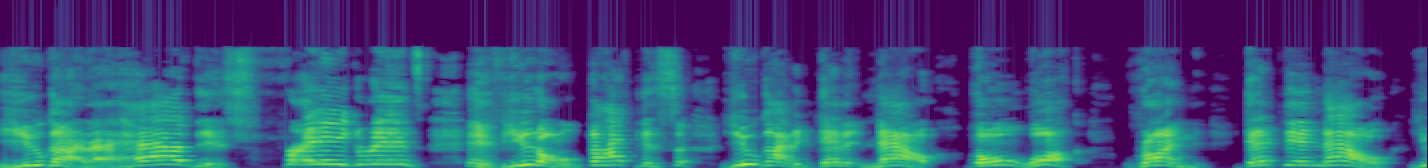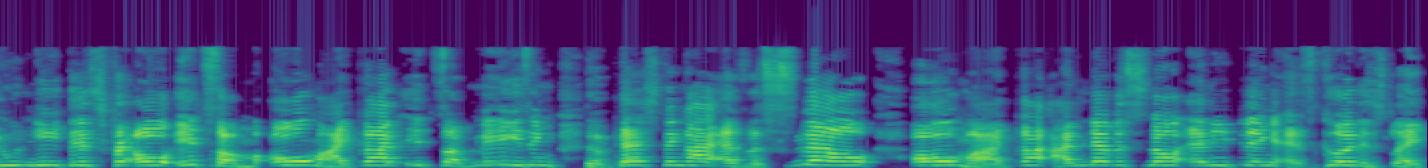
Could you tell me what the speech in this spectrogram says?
You gotta have this fragrance. If you don't got this, you gotta get it now. Go walk Run! Get there now! You need this for oh it's a oh my god, it's amazing! The best thing I ever smelled! Oh my god, I never smelled anything as good as like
